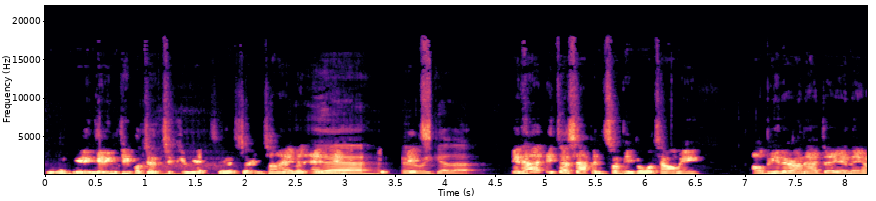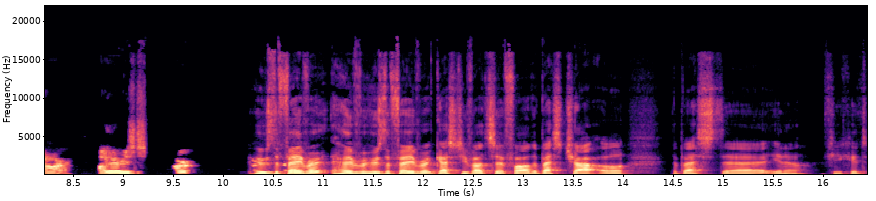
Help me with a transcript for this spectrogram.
You know, getting getting people to, to commit to a certain time, and, and, and yeah, yeah, it's- we get that. it ha- it does happen. Some people will tell me I'll be there on that day, and they are. Others are. Who's the favorite? Who's the favorite guest you've had so far? The best chat or the best? Uh, you know, if you could,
